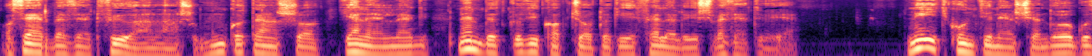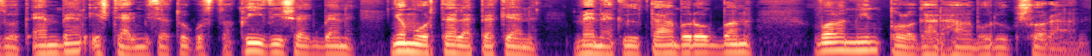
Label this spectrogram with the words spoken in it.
a szervezet főállású munkatársa, jelenleg nemzetközi kapcsolatokért felelős vezetője. Négy kontinensen dolgozott ember és természet okozta krízisekben, nyomortelepeken, menekültáborokban, valamint polgárháborúk során.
